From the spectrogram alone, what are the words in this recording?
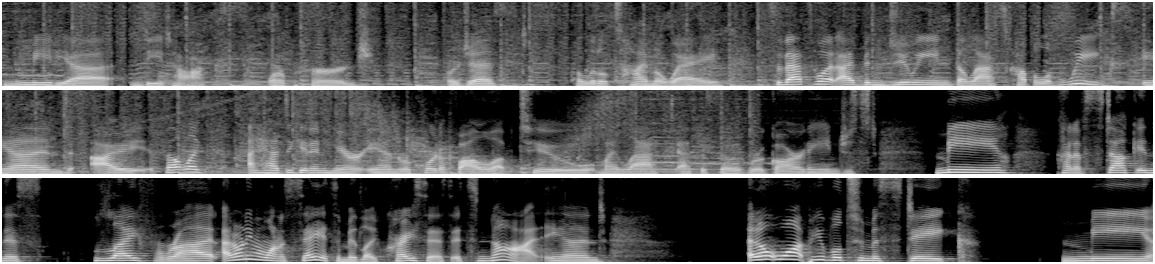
media detox or purge or just a little time away. So that's what I've been doing the last couple of weeks. And I felt like I had to get in here and record a follow up to my last episode regarding just me kind of stuck in this life rut. I don't even want to say it's a midlife crisis, it's not. And I don't want people to mistake me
